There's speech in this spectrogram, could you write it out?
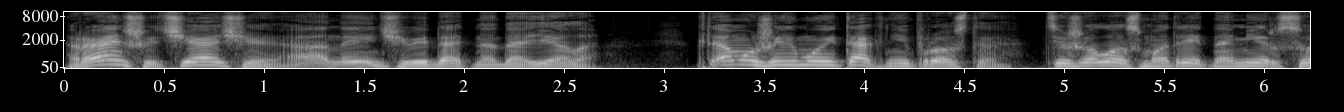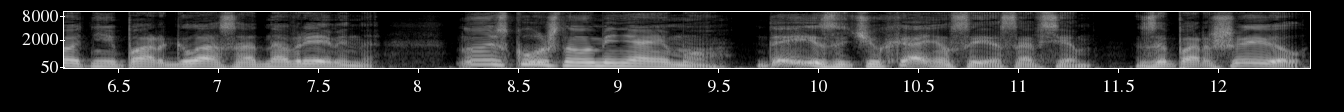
Раньше чаще, а нынче, видать, надоело. К тому же ему и так непросто. Тяжело смотреть на мир сотни пар глаз одновременно. Ну и скучно у меня ему. Да и зачуханился я совсем. Запаршивил.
